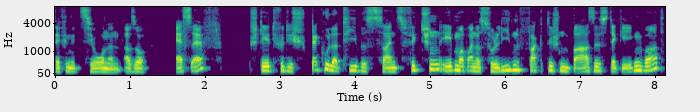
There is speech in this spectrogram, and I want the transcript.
Definitionen. Also SF steht für die spekulative Science Fiction eben auf einer soliden faktischen Basis der Gegenwart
